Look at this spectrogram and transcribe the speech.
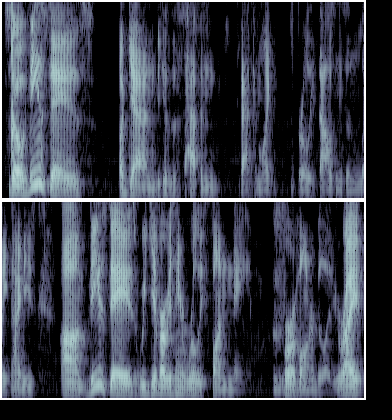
So these days, again, because this happened back in like early thousands and late 90s, um, these days we give everything a really fun name mm. for a vulnerability, right?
